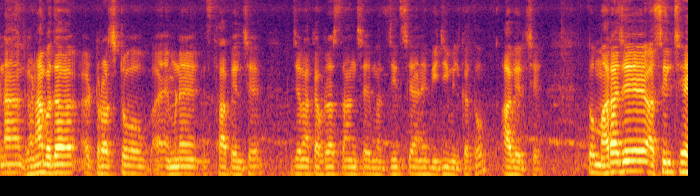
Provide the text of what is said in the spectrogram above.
એના ઘણા બધા ટ્રસ્ટો એમણે સ્થાપેલ છે, જેમાં કબ્રસ્તાન છે, મસ્જિદ છે અને બીજી મિલકતો આવેલ છે. તો મારા જે અસીલ છે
